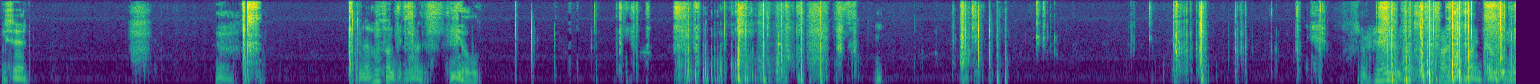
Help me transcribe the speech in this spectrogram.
He said. Now who's on getting out of this field? Was trying to find Duncan,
